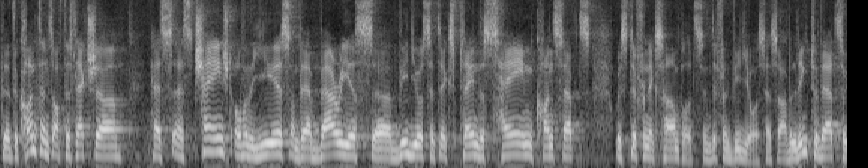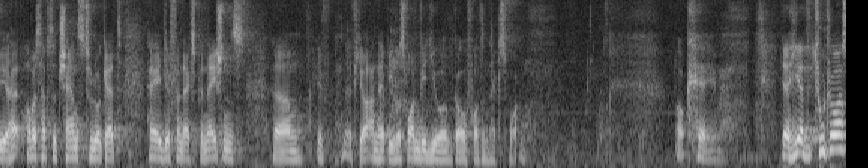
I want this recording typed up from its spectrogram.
the, the contents of this lecture has, has changed over the years, and there are various uh, videos that explain the same concepts with different examples in different videos. And so I will link to that, so you ha always have the chance to look at, hey, different explanations. Um, if, if you're unhappy with one video, go for the next one. Okay. Yeah, here are the tutors.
